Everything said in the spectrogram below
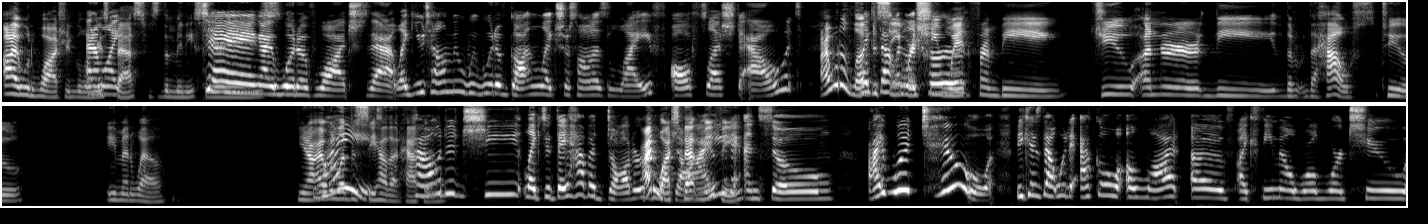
I would watch Inglourious like, Basterds the miniseries. Dang, I would have watched that. Like you telling me we would have gotten like Shoshana's life all fleshed out. I would have loved like to see one, where like she her- went from being Jew under the the the house to Emmanuelle. You know, I would love to see how that happened. How did she like? Did they have a daughter? I'd watch that movie. and so I would too, because that would echo a lot of like female World War II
